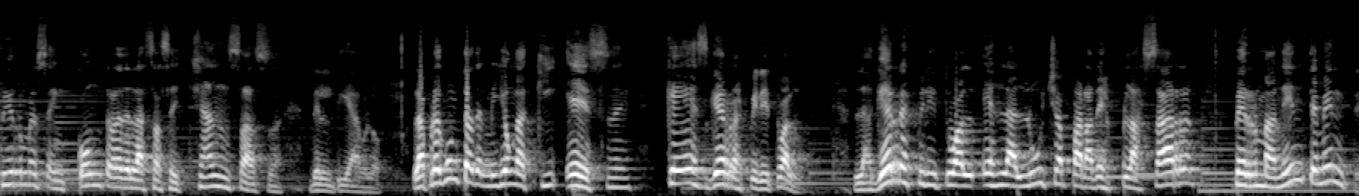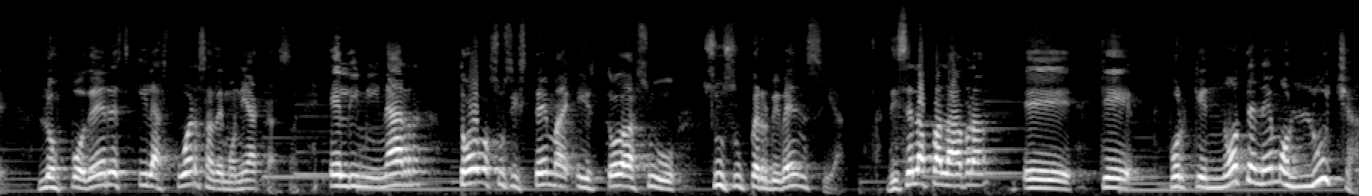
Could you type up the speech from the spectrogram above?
firmes en contra de las acechanzas del diablo. La pregunta del millón aquí es, ¿qué es guerra espiritual? La guerra espiritual es la lucha para desplazar permanentemente los poderes y las fuerzas demoníacas, eliminar todo su sistema y toda su, supervivencia. Dice la palabra eh, que porque no tenemos lucha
